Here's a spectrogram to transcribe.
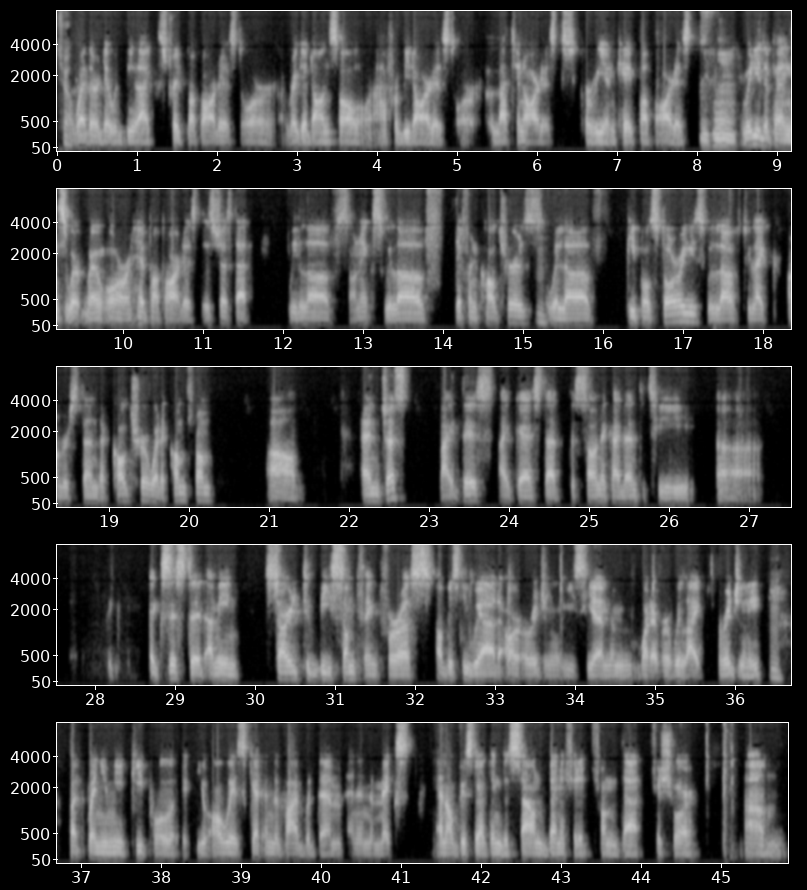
sure. whether they would be like straight pop artist or reggae dancehall or Afrobeat artist or Latin artists, Korean K-pop artists. Mm-hmm. Really depends where, where or hip hop artists. It's just that we love sonics, we love different cultures, mm-hmm. we love people's stories, we love to like understand their culture, where they come from. Um, and just by this, I guess that the sonic identity uh, existed, I mean, started to be something for us. Obviously, we had our original ECM and whatever we liked originally. Mm. But when you meet people, you always get in the vibe with them and in the mix. And obviously, I think the sound benefited from that for sure. Um,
